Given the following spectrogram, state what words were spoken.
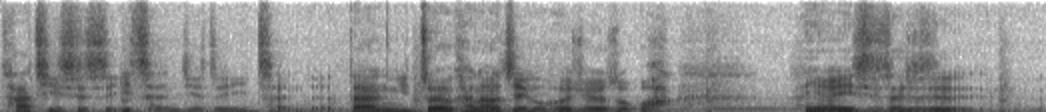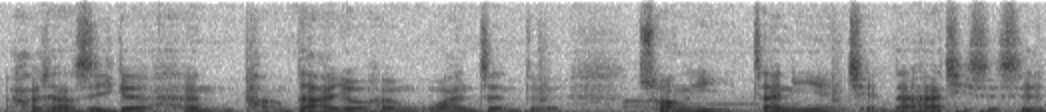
它其实是一层接着一层的。但你最后看到结果会觉得说哇，很有意思，它就是好像是一个很庞大又很完整的创意在你眼前，但它其实是。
